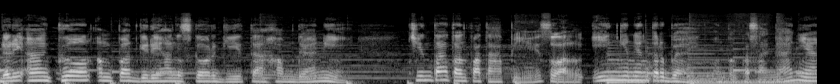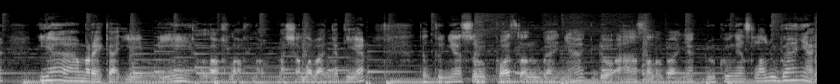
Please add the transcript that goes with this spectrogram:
Dari akun 4 gede underscore Gita Hamdani Cinta tanpa tapi selalu ingin yang terbaik untuk pasangannya Ya mereka ini love love love Masya Allah banget ya Tentunya support selalu banyak, doa selalu banyak, dukungan selalu banyak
